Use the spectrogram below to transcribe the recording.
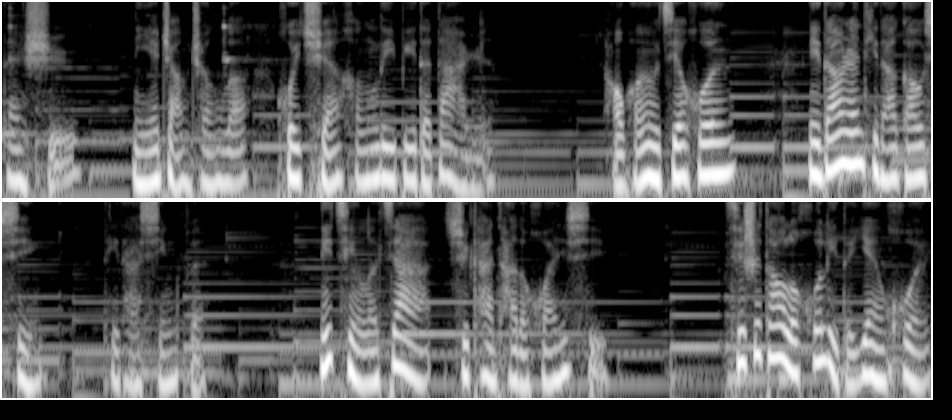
但是你也长成了会权衡利弊的大人。好朋友结婚，你当然替他高兴，替他兴奋。你请了假去看他的欢喜。其实到了婚礼的宴会，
